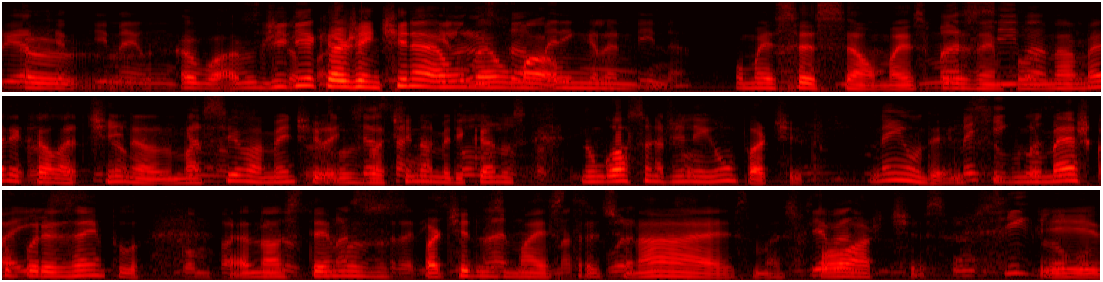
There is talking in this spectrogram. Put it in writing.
eu, eu, diria que a Argentina é, um, é uma, um, uma exceção, mas, por exemplo, na América Latina, massivamente os latino-americanos não gostam de nenhum partido, nenhum deles. No México, por exemplo, eh, nós temos partidos mais tradicionais, mais fortes, e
